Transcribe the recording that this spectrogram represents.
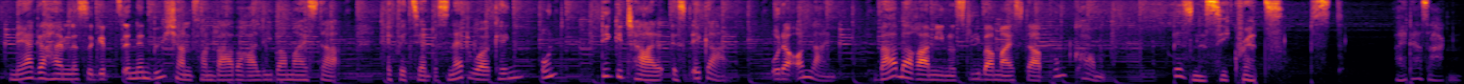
Mehr Geheimnisse gibt's in den Büchern von Barbara Liebermeister. Effizientes Networking und digital ist egal. Oder online. Barbara-Liebermeister.com. Business Secrets. Psst. Weiter sagen.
